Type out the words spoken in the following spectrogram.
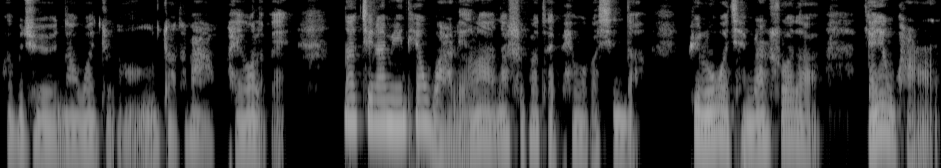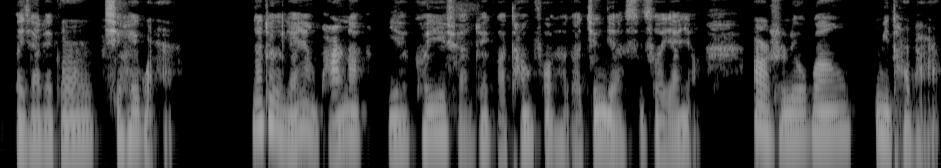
回不去，那我只能找她爸赔我了呗。那既然明天五二零了，那是不是再赔我个新的？比如我前面说的眼影盘外加这根细黑管。那这个眼影盘呢，也可以选这个 Tom Ford 的经典四色眼影，二十流光蜜桃盘。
